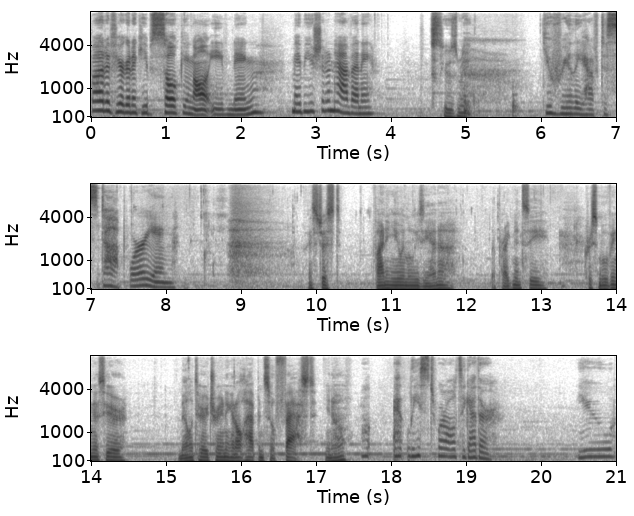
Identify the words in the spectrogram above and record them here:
But if you're gonna keep sulking all evening, maybe you shouldn't have any. Excuse me. You really have to stop worrying. It's just finding you in Louisiana, the pregnancy, Chris moving us here, military training, it all happened so fast, you know? Well, at least we're all together. You,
